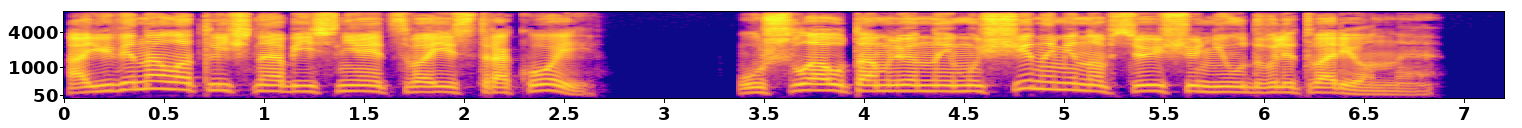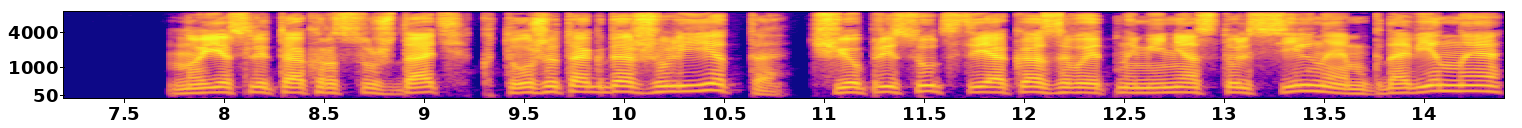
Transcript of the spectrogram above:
А Ювенал отлично объясняет своей строкой «Ушла утомленная мужчинами, но все еще не удовлетворенная». Но если так рассуждать, кто же тогда Жульетта, чье присутствие оказывает на меня столь сильное, мгновенное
